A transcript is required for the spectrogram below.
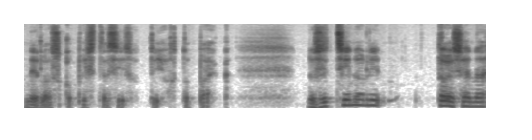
neloskopista, siis otti johtopaikka. No sitten siinä oli toisena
